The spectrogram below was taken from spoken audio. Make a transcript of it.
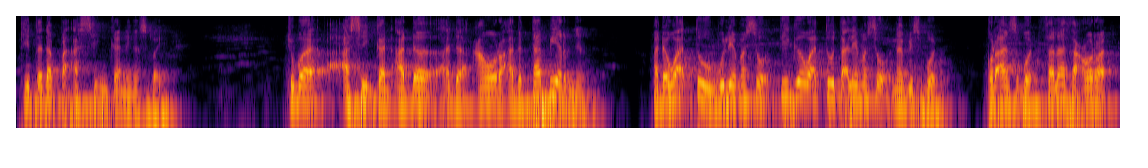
kita dapat asingkan dengan sebaik. Cuba asingkan ada ada aura, ada tabirnya. Ada waktu boleh masuk. Tiga waktu tak boleh masuk. Nabi sebut. Quran sebut. Salah aurat.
